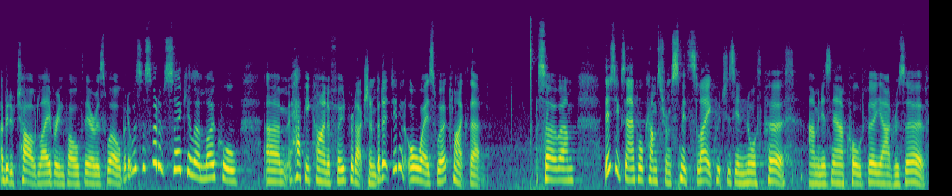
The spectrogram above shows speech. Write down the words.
a bit of child labour involved there as well. But it was a sort of circular, local, um, happy kind of food production. But it didn't always work like that. So um, this example comes from Smiths Lake, which is in North Perth um, and is now called Veryard Reserve.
